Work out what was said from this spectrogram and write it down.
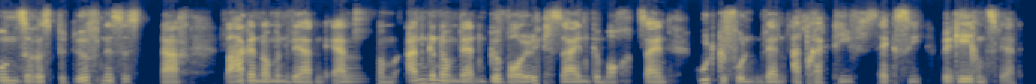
unseres Bedürfnisses nach wahrgenommen werden, ernst genommen, angenommen werden, gewollt sein, gemocht sein, gut gefunden werden, attraktiv, sexy, begehrenswert.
